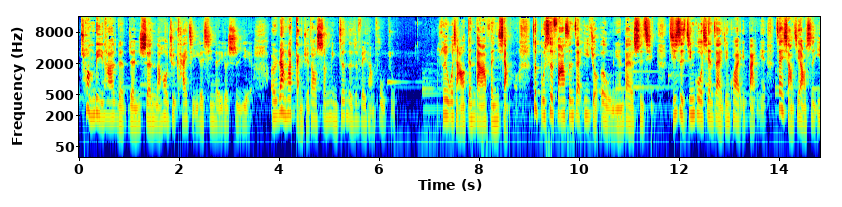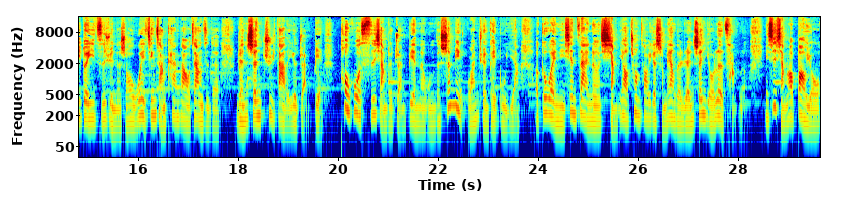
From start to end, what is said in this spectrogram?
创立他的人生，然后去开启一个新的一个事业，而让他感觉到生命真的是非常富足。所以我想要跟大家分享哦，这不是发生在一九二五年代的事情，即使经过现在已经快一百年，在小鸡老师一对一咨询的时候，我也经常看到这样子的人生巨大的一个转变。透过思想的转变呢，我们的生命完全可以不一样。而各位，你现在呢，想要创造一个什么样的人生游乐场呢？你是想要抱有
